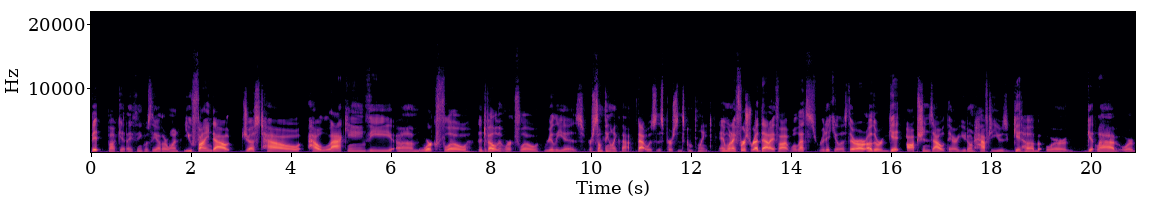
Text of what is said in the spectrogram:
Bitbucket, I think was the other one, you find out just how how lacking the um, workflow, the development workflow, really is, or something like that. That was this person's complaint. And when I first read that, I thought, well, that's ridiculous. There are other Git options out there. You don't have to use GitHub or GitLab or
